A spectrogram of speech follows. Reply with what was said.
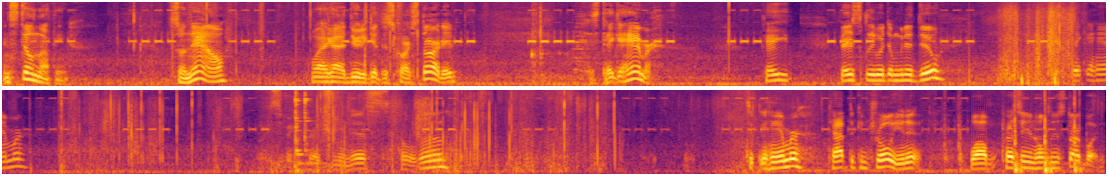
and still nothing. So now, what I gotta do to get this car started is take a hammer. Okay, basically what I'm gonna do, take a hammer. Let's see if I can try doing this. Hold on. Take a hammer, tap the control unit while pressing and holding the start button.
